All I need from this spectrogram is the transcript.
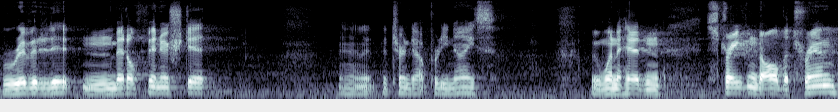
riveted it and metal finished it. And it, it turned out pretty nice. We went ahead and straightened all the trim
